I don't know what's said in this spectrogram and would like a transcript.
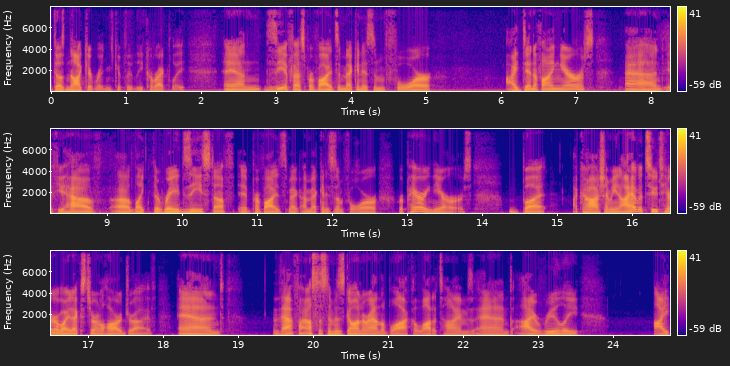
does not get written completely correctly. And ZFS provides a mechanism for identifying errors and if you have uh, like the RAID Z stuff, it provides me- a mechanism for repairing the errors. But uh, gosh, I mean, I have a two terabyte external hard drive, and that file system has gone around the block a lot of times, and I really, I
